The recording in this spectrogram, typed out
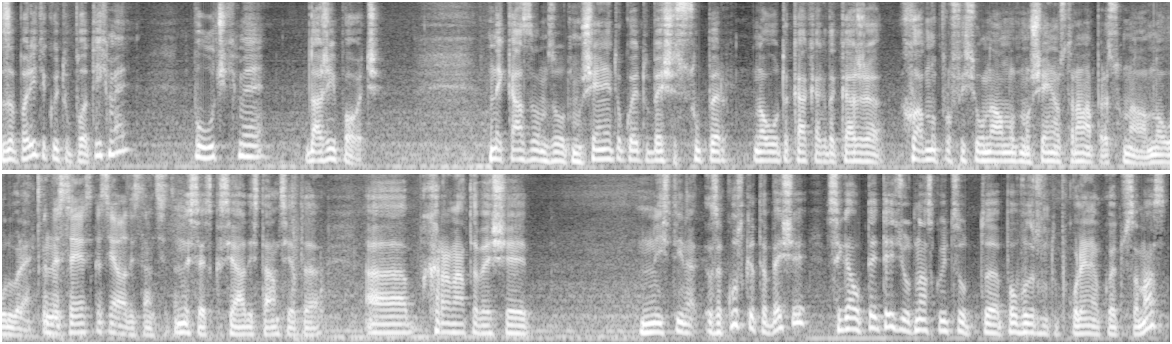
За парите, които платихме, получихме даже и повече. Не казвам за отношението, което беше супер, много така, как да кажа, хладно професионално отношение от страна на персонала. Много добре. Не се скъсява дистанцията. Не се скъсява дистанцията. А, храната беше Наистина. Закуската беше, сега от те- тези от нас, които са от по-възрастното поколение, от което съм аз,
